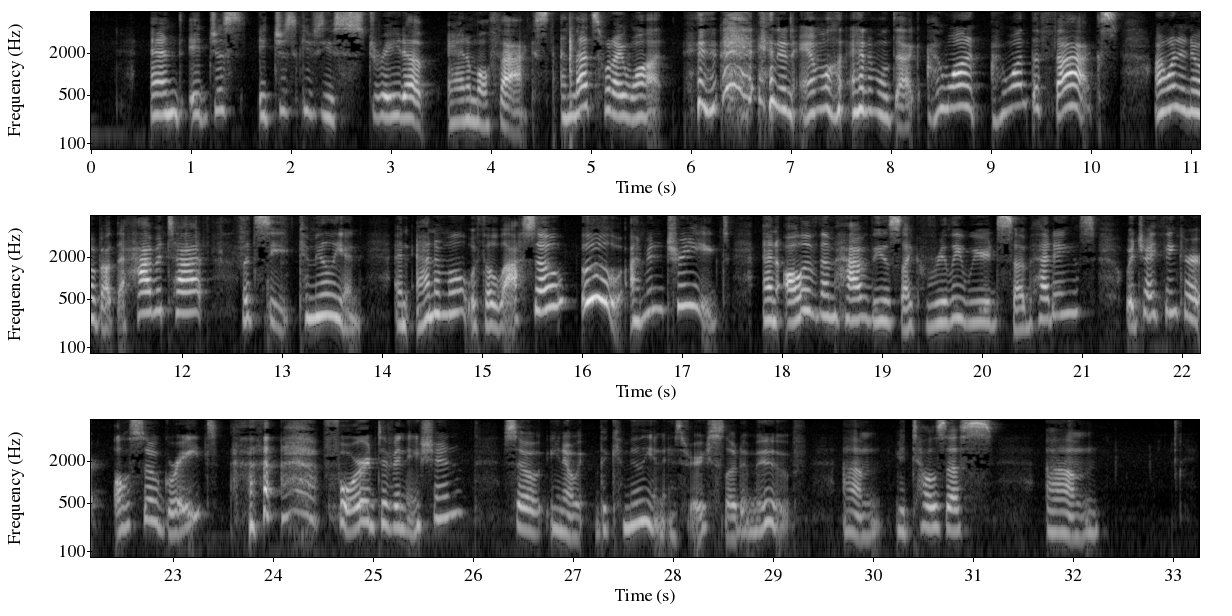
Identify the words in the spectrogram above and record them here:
and it just it just gives you straight up animal facts. And that's what I want. in an animal animal deck. I want I want the facts. I want to know about the habitat. Let's see, chameleon. An animal with a lasso? Ooh, I'm intrigued. And all of them have these like really weird subheadings, which I think are also great for divination. So, you know, the chameleon is very slow to move. Um, it tells us, um,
